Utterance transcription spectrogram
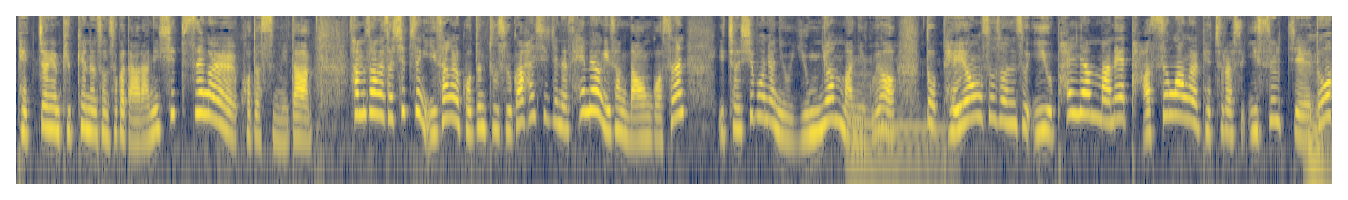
백정현 뷰캐넌 선수가 나란히 10승을 거뒀습니다. 삼성에서 10승 이상을 거둔 투수가 한 시즌에 3명 이상 나온 것은 2015년 이후 6년 만이고요. 또 배영수 선수 이후 8년 만에 다승왕을 배출할 수 있을지에도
